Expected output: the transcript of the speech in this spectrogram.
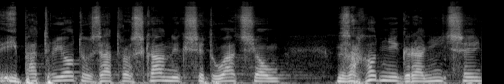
i patriotów zatroskanych sytuacją zachodniej granicy,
